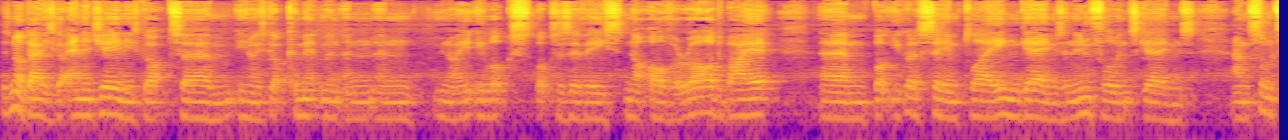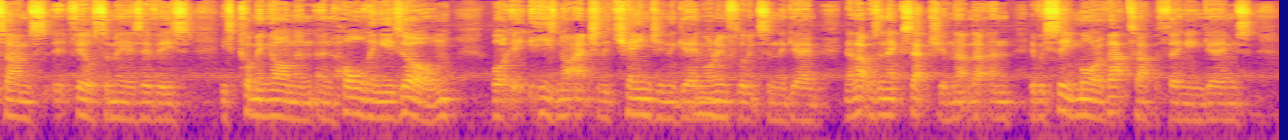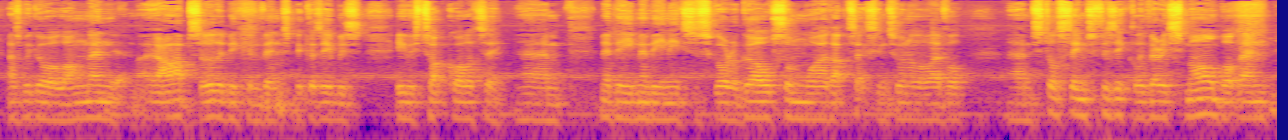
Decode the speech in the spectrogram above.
there's no doubt he's got energy and he's got um, you know he's got commitment and, and you know he, he, looks looks as if he's not overawed by it. Um, but you've got to see him play in games and influence games. and sometimes it feels to me as if he's he's coming on and, and holding his own, but it, he's not actually changing the game or influencing the game. Now that was an exception, that, that and if we see more of that type of thing in games as we go along, then I'll absolutely be convinced because he was he was top quality. Um, maybe maybe he needs to score a goal somewhere that takes him to another level. Um, still seems physically very small, but then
